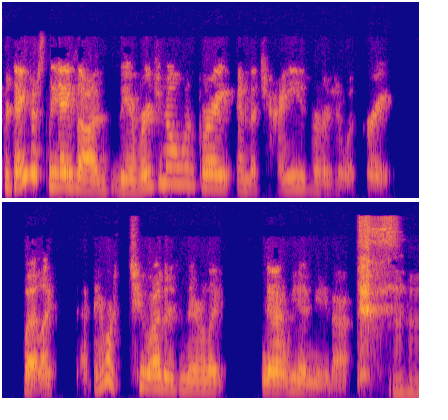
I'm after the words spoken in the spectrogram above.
for Dangerous Liaisons, the original was great, and the Chinese version was great. But like, there were two others, and they were like, no, we didn't need that. hmm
